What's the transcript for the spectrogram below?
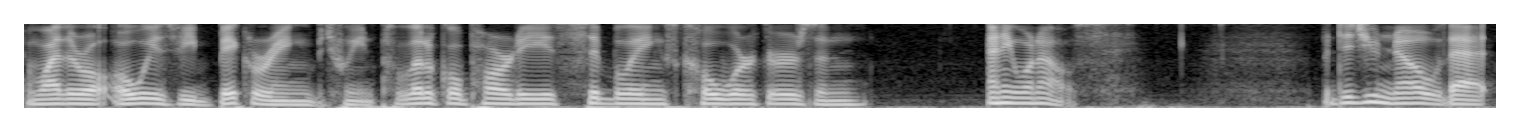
and why there will always be bickering between political parties, siblings, coworkers, and anyone else. But did you know that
